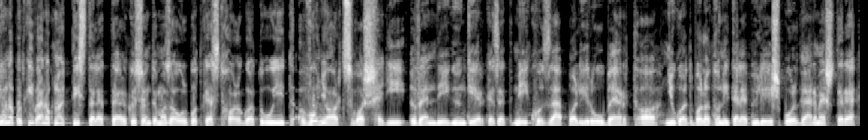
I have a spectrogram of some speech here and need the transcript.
Jó napot kívánok, nagy tisztelettel köszöntöm az AOL Podcast hallgatóit. Vonyarc Vashegyi vendégünk érkezett méghozzá Pali Róbert, a Nyugat-Balatoni település polgármestere.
